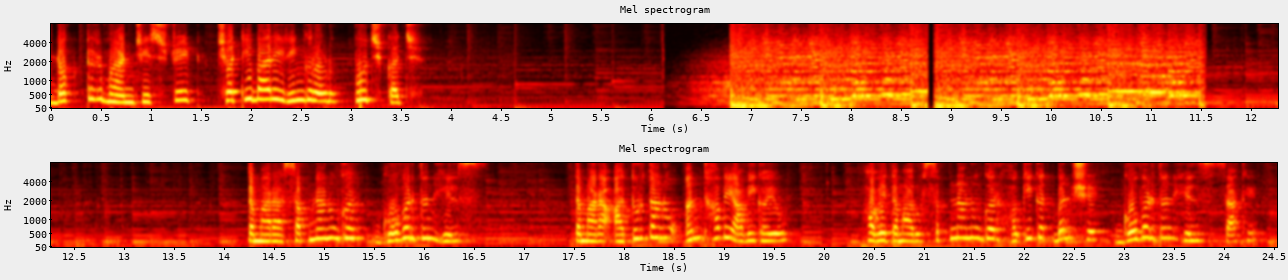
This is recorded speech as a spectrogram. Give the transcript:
doctor Bhanji street છઠ્ઠી બારી રિંગ રોડ, ભુજ કચ્છ. તમારા સપનાનું ઘર ગોવર્ધન હિલ્સ. તમારા આતુરતાનો અંત હવે આવી ગયો. હવે તમારું સપનાનું ઘર હકીકત બનશે ગોવર્ધન હિલ્સ સાથે.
